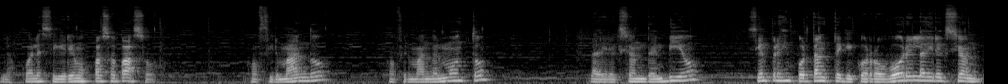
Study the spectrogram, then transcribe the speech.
los cuales seguiremos paso a paso, confirmando, confirmando el monto, la dirección de envío. Siempre es importante que corroboren la dirección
